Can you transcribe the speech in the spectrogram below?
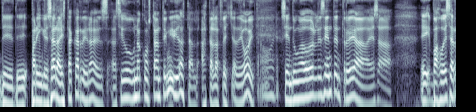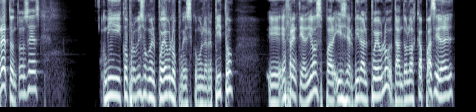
de, para ingresar a esta carrera ha sido una constante en mi vida hasta, hasta la fecha de hoy. Siendo un adolescente entré a esa, eh, bajo ese reto. Entonces, mi compromiso con el pueblo, pues como le repito, eh, es frente a Dios para, y servir al pueblo, dando las capacidades,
